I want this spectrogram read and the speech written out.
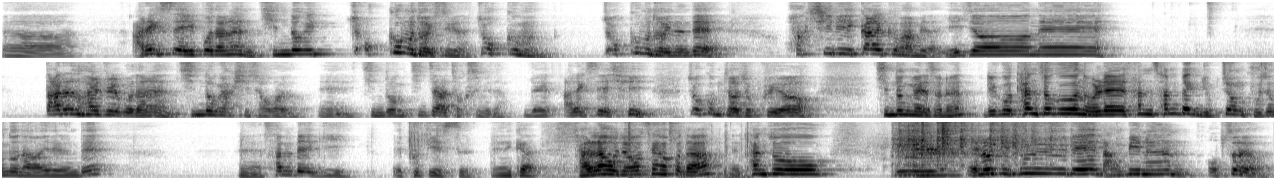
어, RX8보다는 진동이 조금은 더 있습니다. 조금은 조금은 더 있는데 확실히 깔끔합니다. 예전에 다른 활들보다는 진동이 확실히 적어요. 예, 진동 진짜 적습니다. 근데 RX8이 조금 더 좋고요. 진동면에서는 그리고 탄속은 원래 한 306.9 정도 나와야 되는데 예, 302 fps. 예, 그러니까 잘 나오죠 생각보다 예, 탄속 그 에너지 효율의 낭비는 없어요.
